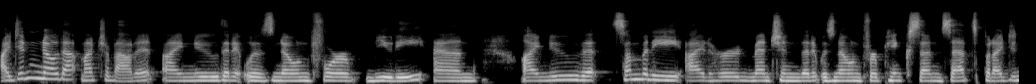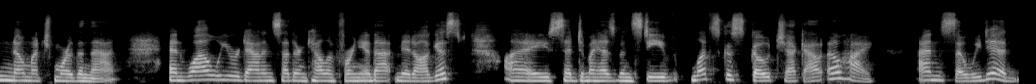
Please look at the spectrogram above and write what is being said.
I didn't know that much about it. I knew that it was known for beauty, and I knew that somebody I'd heard mention that it was known for pink sunsets, but I didn't know much more than that. And while we were down in Southern California that mid August, I said to my husband, Steve, let's just go check out Ojai. And so we did.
